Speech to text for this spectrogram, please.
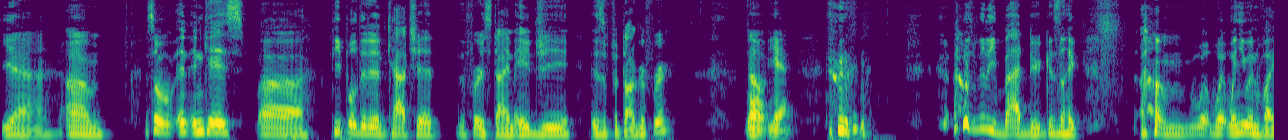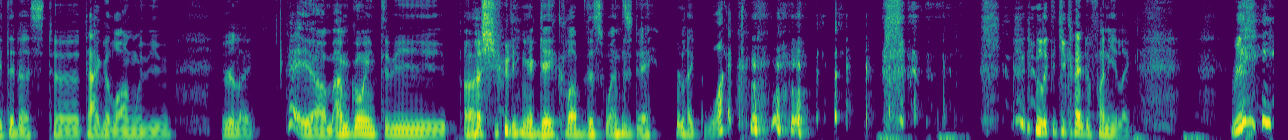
Yeah. Um. So in, in case uh people didn't catch it the first time, AG is a photographer. Oh, yeah. That was really bad, dude. Because like, um, w- when you invited us to tag along with you, you were like, "Hey, um, I'm going to be uh, shooting a gay club this Wednesday." We're like, "What?" Looked at you kind of funny, like, "Really?"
